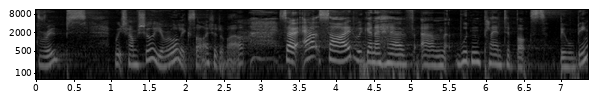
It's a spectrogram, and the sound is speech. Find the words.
groups, which I'm sure you're all excited about. So, outside, we're going to have um, wooden planter box building.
